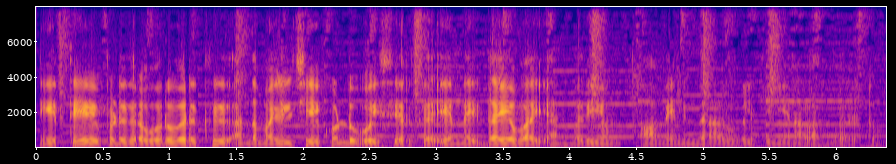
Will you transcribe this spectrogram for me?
நீர் தேவைப்படுகிற ஒருவருக்கு அந்த மகிழ்ச்சியை கொண்டு போய் சேர்க்க என்னை தயவாய் அனுமதியும். ஆமேன். இந்த நாள் உங்களுக்கு இனிய நாளாக வரட்டும்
